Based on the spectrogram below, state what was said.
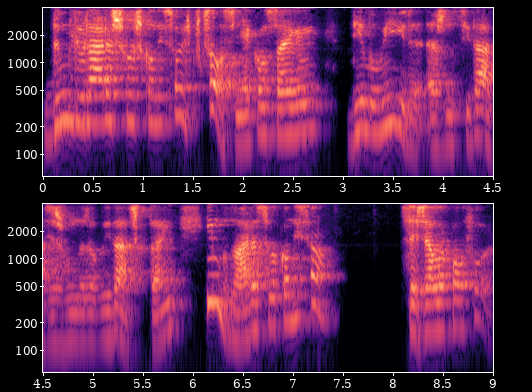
de melhorar as suas condições, porque só assim é que conseguem diluir as necessidades e as vulnerabilidades que têm e mudar a sua condição, seja ela qual for.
